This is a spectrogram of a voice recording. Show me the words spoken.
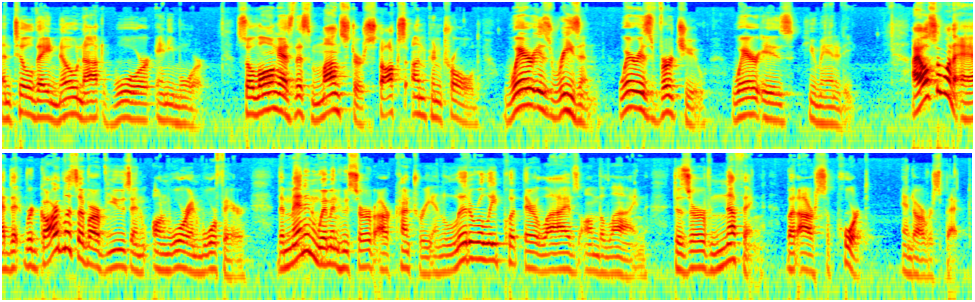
until they know not war anymore. So long as this monster stalks uncontrolled, where is reason? Where is virtue? Where is humanity? I also want to add that regardless of our views on war and warfare, the men and women who serve our country and literally put their lives on the line deserve nothing but our support and our respect.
